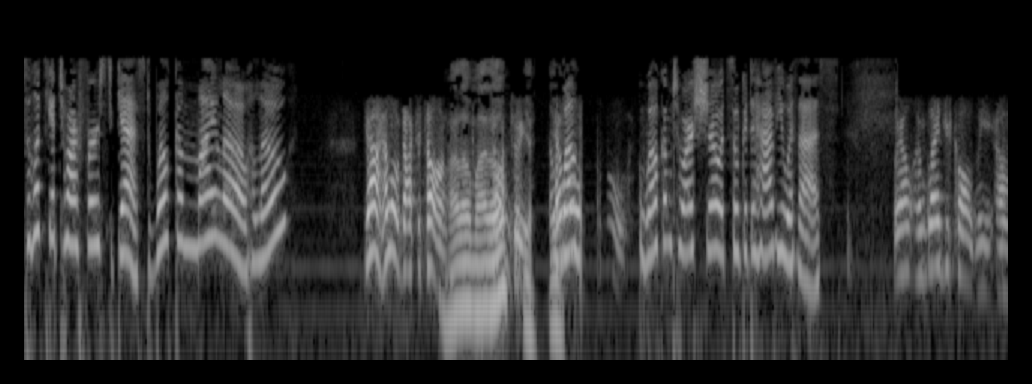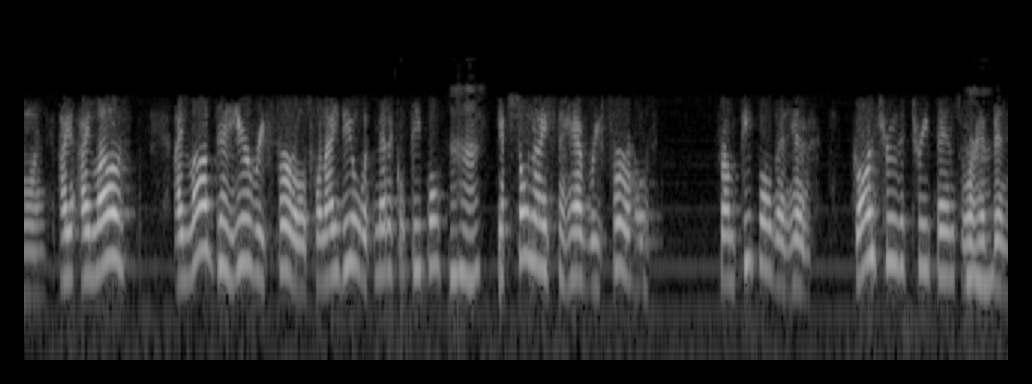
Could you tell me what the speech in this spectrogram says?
So let's get to our first guest. Welcome, Milo. Hello? Yeah, hello, Dr. Tong. Hello, Milo. Talk to you. Yeah. Hello. Well- hello. Welcome to our show. It's so good to have you with us. Well, I'm glad you called me. Uh, I, I love, I love to hear referrals when I deal with medical people. Uh huh. It's so nice to have referrals from people that have gone through the treatments or Uh-huh. have been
